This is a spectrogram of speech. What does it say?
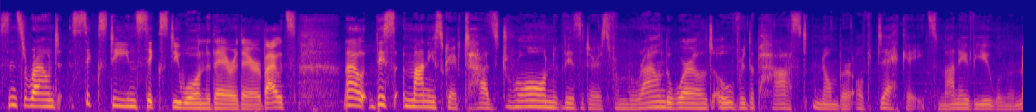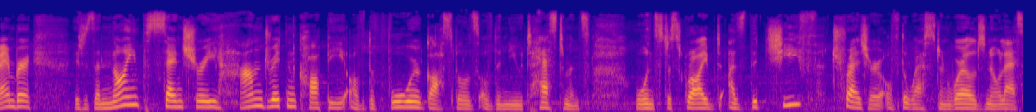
since around 1661, there or thereabouts. Now, this manuscript has drawn visitors from around the world over the past number of decades. Many of you will remember it is a 9th century handwritten copy of the four Gospels of the New Testaments, once described as the chief treasure of the Western world, no less.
